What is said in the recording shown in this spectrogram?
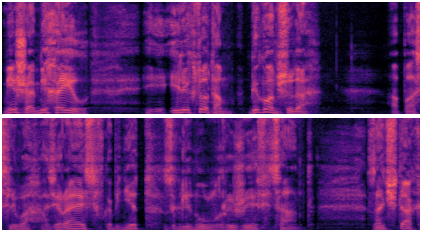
Миша! Михаил! Или кто там? Бегом сюда!» Опасливо озираясь, в кабинет заглянул рыжий официант. «Значит так,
